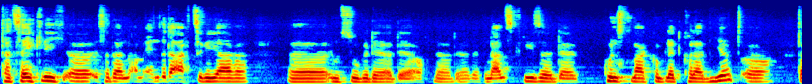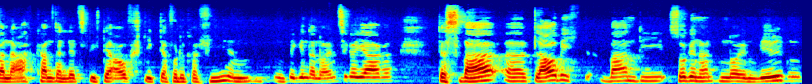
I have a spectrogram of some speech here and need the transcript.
Tatsächlich äh, ist er dann am Ende der 80er Jahre äh, im Zuge der, der, der, der Finanzkrise der Kunstmarkt komplett kollabiert. Äh, danach kam dann letztlich der Aufstieg der Fotografie im, im Beginn der 90er Jahre. Das war, äh, glaube ich, waren die sogenannten neuen Wilden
